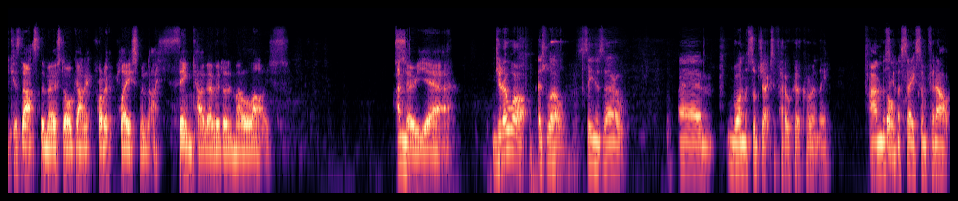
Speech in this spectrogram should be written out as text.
because that's the most organic product placement I think I've ever done in my life. And- so yeah, Do you know what? As well, seeing as though um, we're on the subject of Hoka currently, I'm just going to say something out,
